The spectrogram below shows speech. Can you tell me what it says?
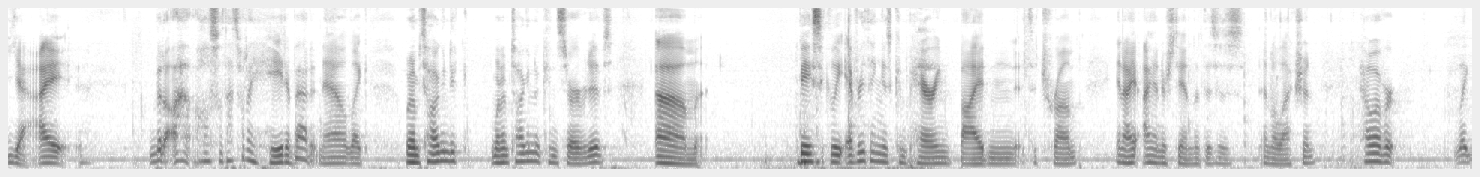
Yeah, I. But also, that's what I hate about it now. Like when I'm talking to when I'm talking to conservatives, um, basically everything is comparing Biden to Trump, and I, I understand that this is an election. However, like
